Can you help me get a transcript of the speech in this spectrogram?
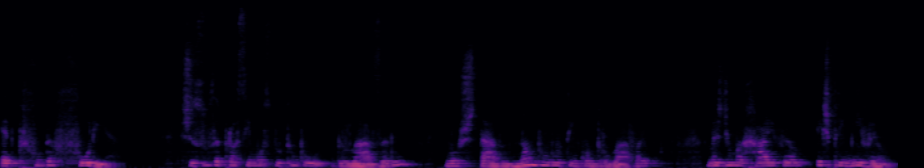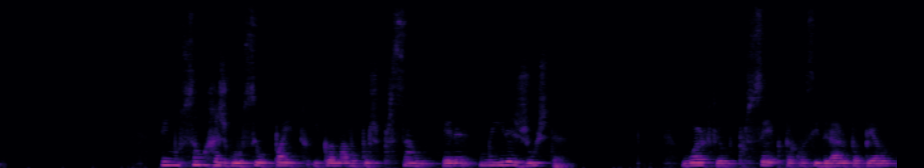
é de profunda fúria. Jesus aproximou-se do túmulo de Lázaro num estado não de luto incontrolável, mas de uma raiva exprimível a emoção que rasgou o seu peito e clamava por expressão era uma ira justa. Warfield prossegue para considerar o papel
